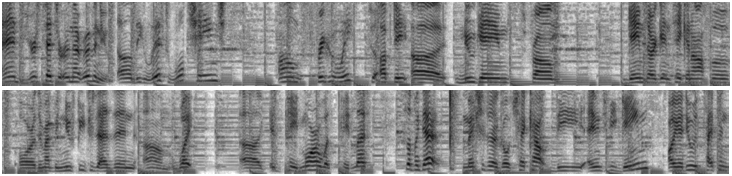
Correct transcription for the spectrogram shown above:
and you're set to earn that revenue. Uh, the list will change um, frequently to update uh, new games from games that are getting taken off of, or there might be new features as in um, what uh, is paid more, what's paid less, stuff like that. Make sure to go check out the AnyTV games. All you gotta do is type in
